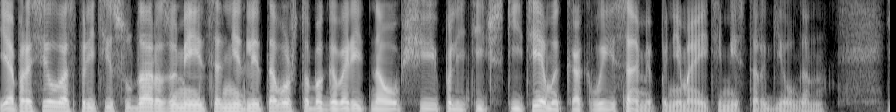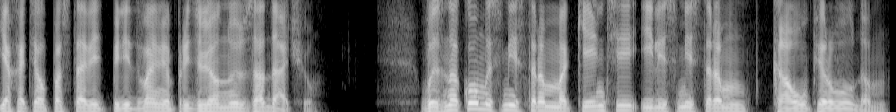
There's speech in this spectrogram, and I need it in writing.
Я просил вас прийти сюда, разумеется, не для того, чтобы говорить на общие политические темы, как вы и сами понимаете, мистер Гилган. я хотел поставить перед вами определенную задачу. Вы знакомы с мистером Маккенти или с мистером Каупервудом?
